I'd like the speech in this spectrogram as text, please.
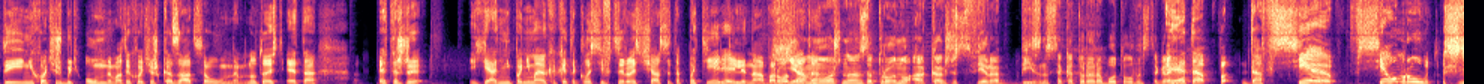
Ты не хочешь быть умным, а ты хочешь казаться умным. Ну, то есть это, это же... Я не понимаю, как это классифицировать сейчас. Это потеря или наоборот? Я это... можно затрону, а как же сфера бизнеса, которая работала в Инстаграме? Это... Да все, все умрут. Что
